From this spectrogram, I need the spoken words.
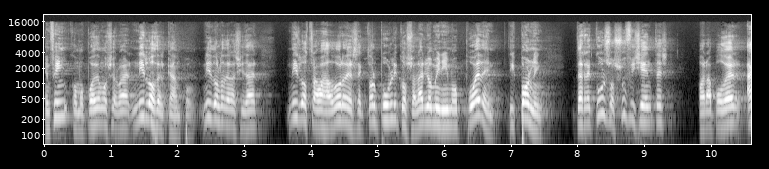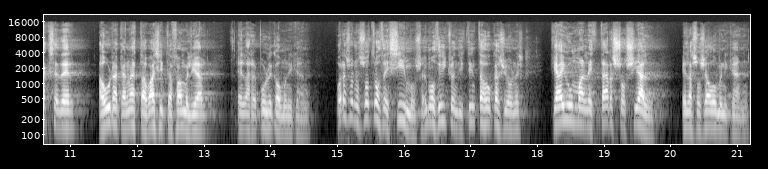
En fin, como pueden observar, ni los del campo, ni los de la ciudad, ni los trabajadores del sector público salario mínimo pueden, disponen de recursos suficientes para poder acceder a una canasta básica familiar en la República Dominicana. Por eso nosotros decimos, hemos dicho en distintas ocasiones, que hay un malestar social en la sociedad dominicana.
